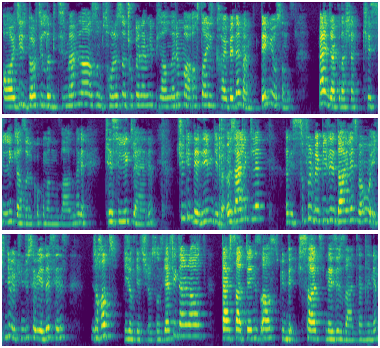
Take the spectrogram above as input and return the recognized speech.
acil 4 yılda bitirmem lazım. Sonrasında çok önemli planlarım var. Asla yıl kaybedemem demiyorsanız bence arkadaşlar kesinlikle hazırlık okumanız lazım. Hani kesinlikle yani. Çünkü dediğim gibi özellikle hani 0 ve 1'i dahil etmem ama ikinci ve üçüncü seviyedeyseniz rahat bir yıl geçiriyorsunuz. Gerçekten rahat. Ders saatleriniz az. Günde 2 saat nedir zaten hani.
